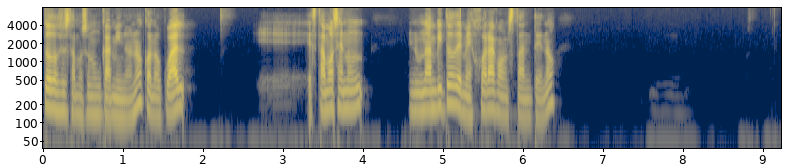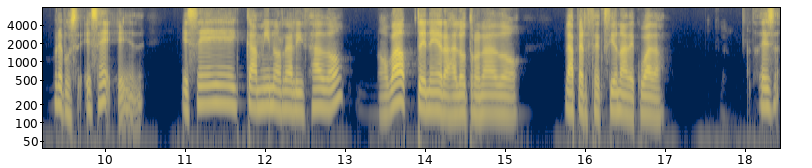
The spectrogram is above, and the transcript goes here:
todos estamos en un camino, ¿no? Con lo cual, estamos en un, en un ámbito de mejora constante, ¿no? Hombre, pues ese, eh, ese camino realizado no va a obtener al otro lado la percepción adecuada. Entonces,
